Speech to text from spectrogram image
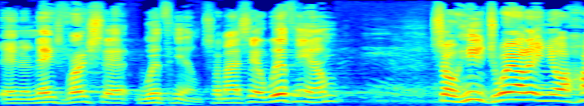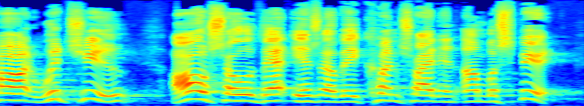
in the next verse said with him. Somebody said with him. So he dwell in your heart with you, also that is of a contrite and humble spirit.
